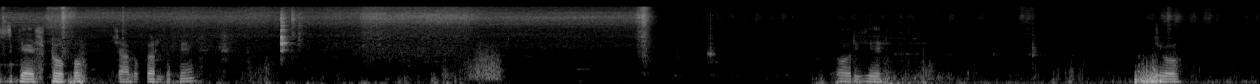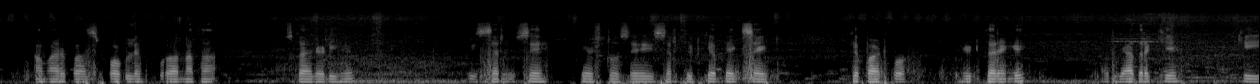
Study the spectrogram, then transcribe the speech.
इस गैस स्टोव को चालू कर लेते हैं। और ये जो हमारे पास प्रॉब्लम पुराना था, उसका एलईडी है। इस सर से गैस स्टोव से इस सर्किट के बैक साइड के पार्ट को हीट करेंगे। और याद रखिए कि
